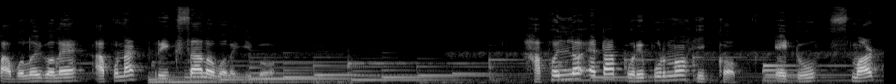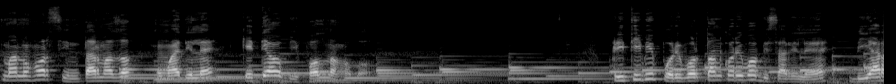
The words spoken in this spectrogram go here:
পাবলৈ গ'লে আপোনাক ৰিক্সা ল'ব লাগিব। সাফল্য এটা পৰিপূৰ্ণ শিক্ষক। এইটো স্মাৰ্ট মানুহৰ চিন্তাৰ মাজত সোমাই দিলে কেতিয়াও বিফল নহ'ব। পৃথিৱী পৰিৱৰ্তন কৰিব বিচাৰিলে বিয়াৰ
